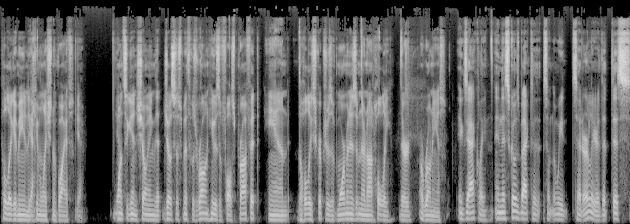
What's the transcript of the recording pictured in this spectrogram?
polygamy and Yeah. accumulation of wives. Yeah. Once again, showing that Joseph Smith was wrong. He was a false prophet, and the Holy Scriptures of Mormonism, they're not holy, they're erroneous. Exactly. And this goes back to something we said earlier that this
